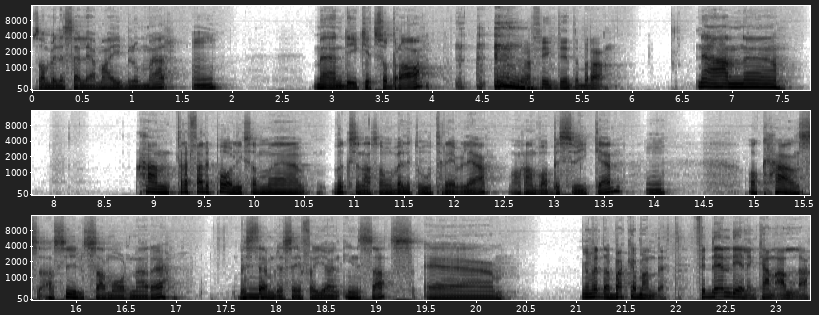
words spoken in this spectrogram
som ville sälja majblommor. Men det gick inte så bra. Varför gick det inte bra? Nej, han, eh, han träffade på liksom eh, vuxna som var väldigt otrevliga. Och han var besviken. Och hans asylsamordnare bestämde sig för att göra en insats. Eh, Men vänta, backa bandet. För den delen kan alla.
